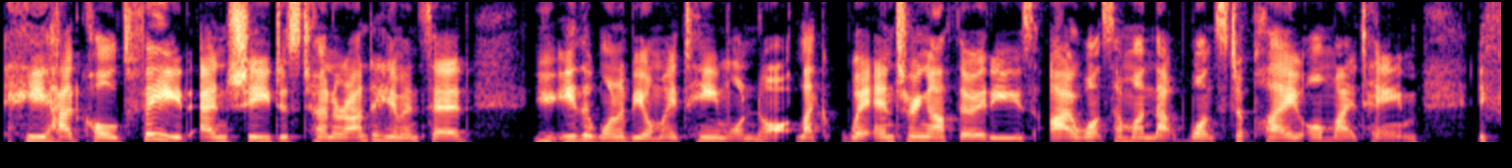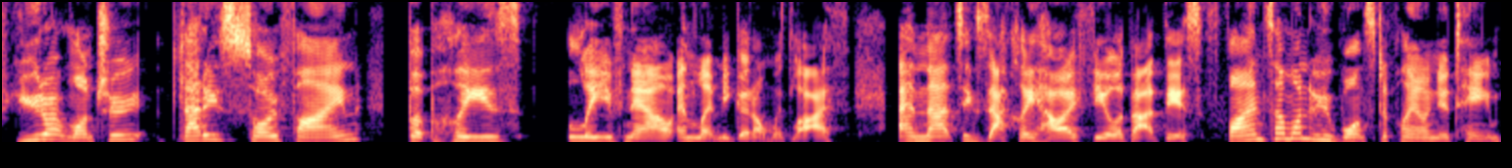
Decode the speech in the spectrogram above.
he had cold feet, and she just turned around to him and said, you either want to be on my team or not. Like, we're entering our 30s. I want someone that wants to play on my team. If you don't want to, that is so fine, but please leave now and let me get on with life. And that's exactly how I feel about this. Find someone who wants to play on your team.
